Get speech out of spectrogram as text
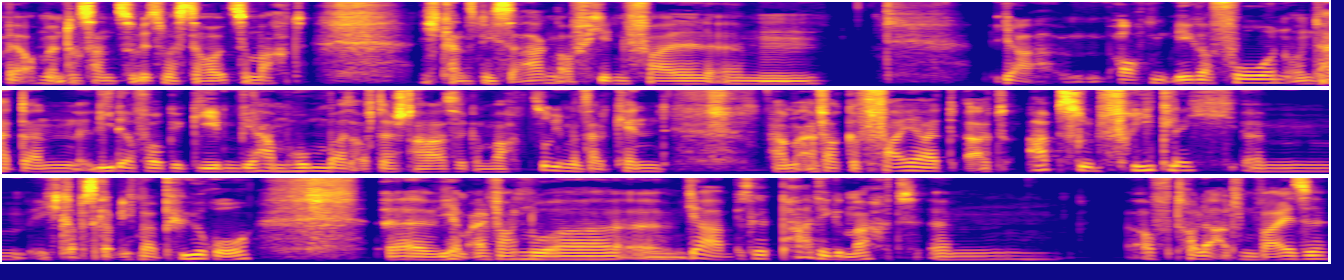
wäre auch mal interessant zu wissen, was der heute so macht. Ich kann es nicht sagen, auf jeden Fall ähm, ja, auch mit Megafon und hat dann Lieder vorgegeben. Wir haben Humbas auf der Straße gemacht, so wie man es halt kennt. Haben einfach gefeiert, absolut friedlich. Ähm, ich glaube, es gab nicht mal Pyro. Äh, wir haben einfach nur, äh, ja, ein bisschen Party gemacht. Ähm, auf tolle Art und Weise.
